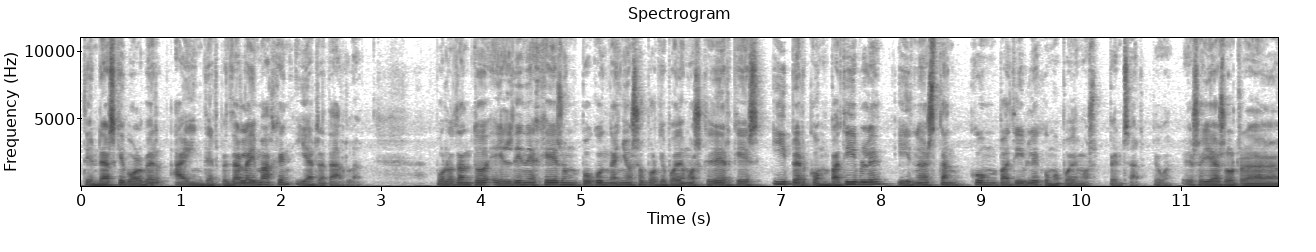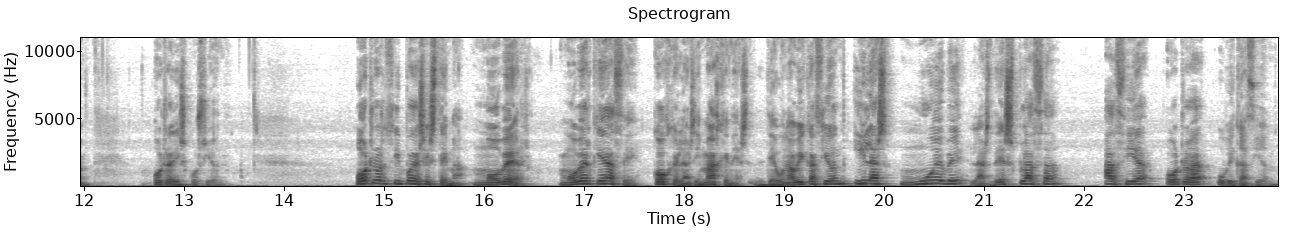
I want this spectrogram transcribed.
tendrás que volver a interpretar la imagen y a tratarla. Por lo tanto, el DNG es un poco engañoso porque podemos creer que es hipercompatible y no es tan compatible como podemos pensar. Pero bueno, eso ya es otra, otra discusión. Otro tipo de sistema, mover. ¿Mover qué hace? Coge las imágenes de una ubicación y las mueve, las desplaza hacia otra ubicación.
